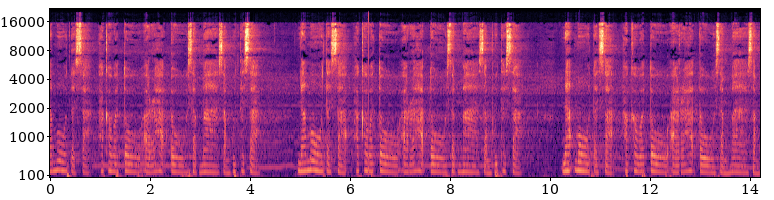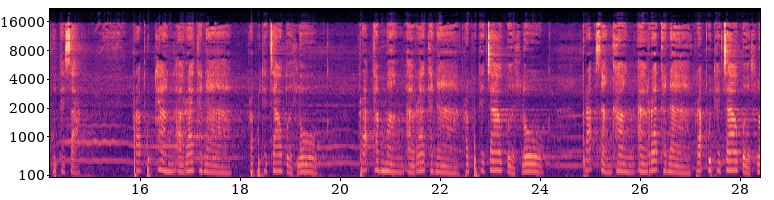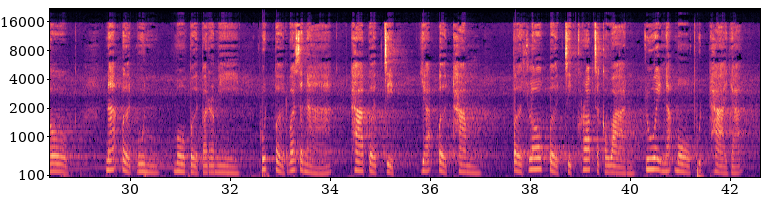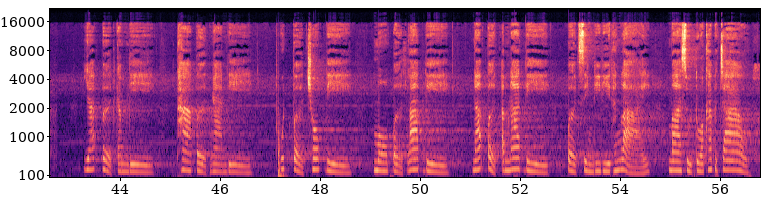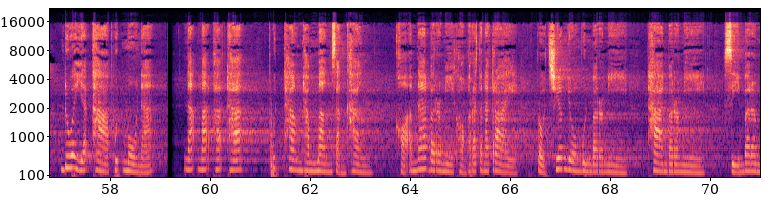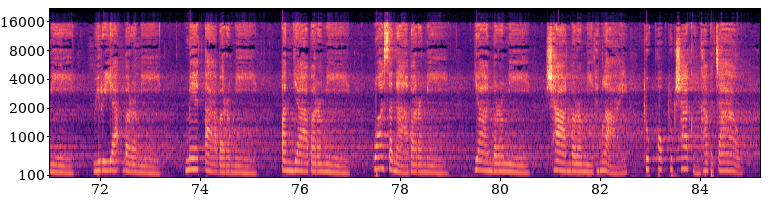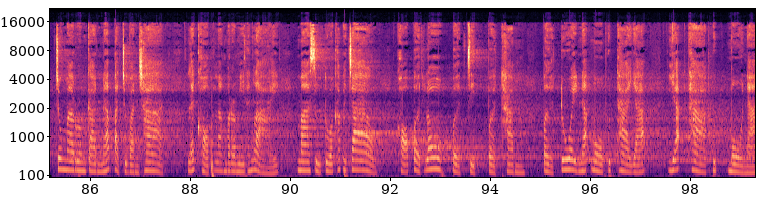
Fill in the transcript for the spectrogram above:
นะโมตัสสะภะคะวะโต อะระหะโต สัมมาสัมพุทธัสสะนะโมตัสสะภะคะวะโต อะระหะโต สัมมาสัมพุทธัสสะนะโมตัสสะภะคะวะโต อะระหะโต สัมมาสัมพุทธัสสะพระพุทธังอาราธนา พระพุทธเจ้าเปิดโลก พระธรรมังอาราธนา พระพุทธเจ้าเปิดโลก พระสังฆังอาราธนา พระพุทธเจ้าเปิดโลก ณเปิดบุญ โมเปิดบารมี พุทธเปิดวาสนา ทาเปิดจิต ยะเปิดธรรม เปิดโลกเปิดจิตครอบจักรวาล ด้วยนะโมพุทธายะ ยะเปิดกรรมดี ทาเปิดงานดี พุทธเปิดโชคดี โมเปิดลาบดีณเปิดอำนาจดี เปิดสิ่งดีๆ ทั้งหลาย มาสู่ตัวข้าพเจ้า ด้วยยะธาพุทธโมนะ นะมะพะทะ พุทธังธรรมังสังฆัง ขออำนาจบารมีของพระรัตนตรัย โปรดเชื่อมโยงบุญบารมี ทานบารมี ศีลบารมี วิริยะบารมี เมตตาบารมี ปัญญาบารมี วาสนาบารมี ญาณบารมีฌานบารมีทั้งหลายทุกภพทุกชาติของข้าพเจ้า จงมารวมกันณปัจจุบันชาติ และขอพลังบารมีทั้งหลาย มาสู่ตัวข้าพเจ้า ขอเปิดโลก เปิดจิต เปิดธรรม เปิดด้วยนะโมพุทธายะ ยะธาพุทธโมนะ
